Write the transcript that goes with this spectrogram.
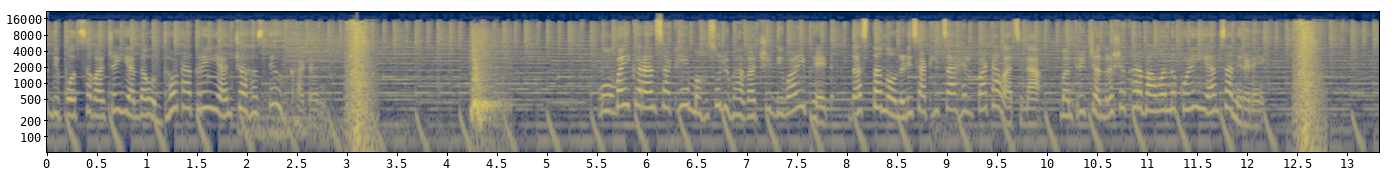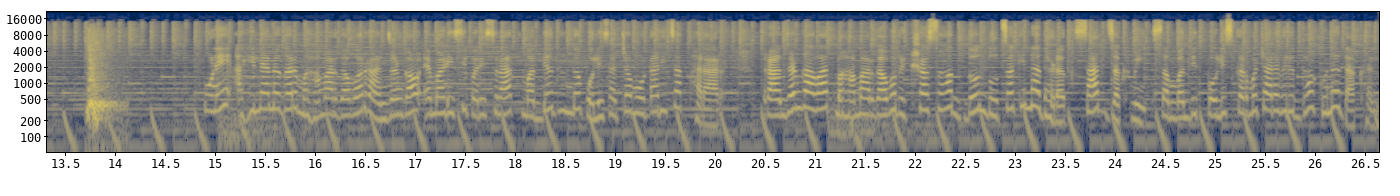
दीपोत्सवाचे यंदा उद्धव ठाकरे यांच्या हस्ते उद्घाटन. मुंबईकरांसाठी महसूल विभागाची दिवाळी भेट. दस्त नोंदणीसाठीचा हेलपाटा वाचला. मंत्री चंद्रशेखर बावनकुळे यांचा निर्णय. पुणे अहिल्यानगर महामार्गावर रांजणगाव एमआयडीसी परिसरात मद्यधुंद पोलिसाच्या मोटारीचा फरार. रांजणगावात महामार्गावर रिक्षासह दोन दुचाकींना धडक सात जखमी संबंधित पोलीस कर्मचाऱ्याविरुद्ध गुन्हा दाखल.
